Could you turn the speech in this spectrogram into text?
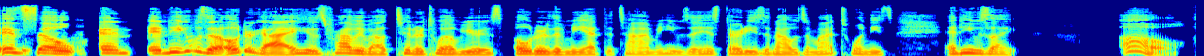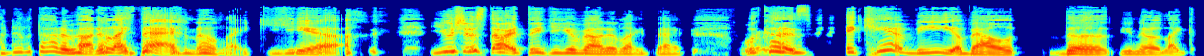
and so and and he was an older guy he was probably about 10 or 12 years older than me at the time and he was in his 30s and i was in my 20s and he was like oh i never thought about it like that and i'm like yeah you should start thinking about it like that because right. it can't be about the you know like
